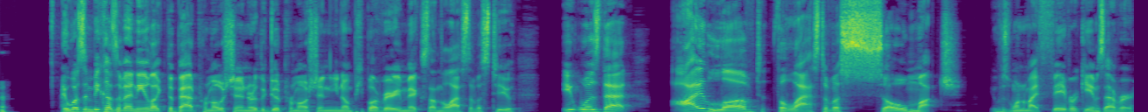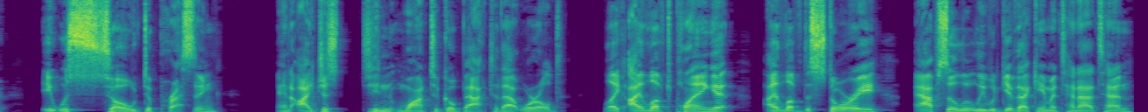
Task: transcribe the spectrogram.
it wasn't because of any like the bad promotion or the good promotion. You know, people are very mixed on The Last of Us 2. It was that I loved The Last of Us so much. It was one of my favorite games ever. It was so depressing. And I just didn't want to go back to that world. Like, I loved playing it. I loved the story. Absolutely would give that game a 10 out of 10.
